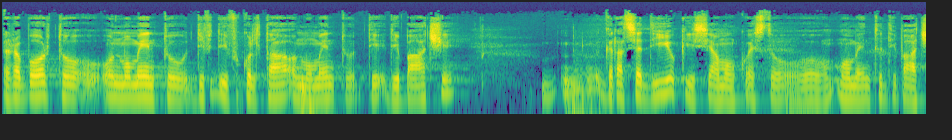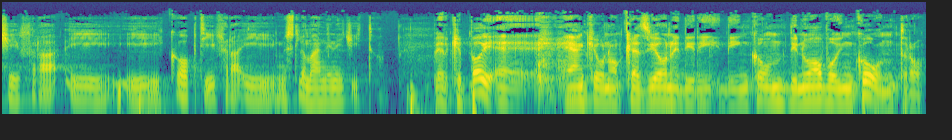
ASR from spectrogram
rapporto, un momento di difficoltà, un momento di, di pace, grazie a Dio che siamo in questo momento di pace fra i, i copti, fra i musulmani in Egitto. Perché poi è, è anche un'occasione di, di incon- di nuovo incontro,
